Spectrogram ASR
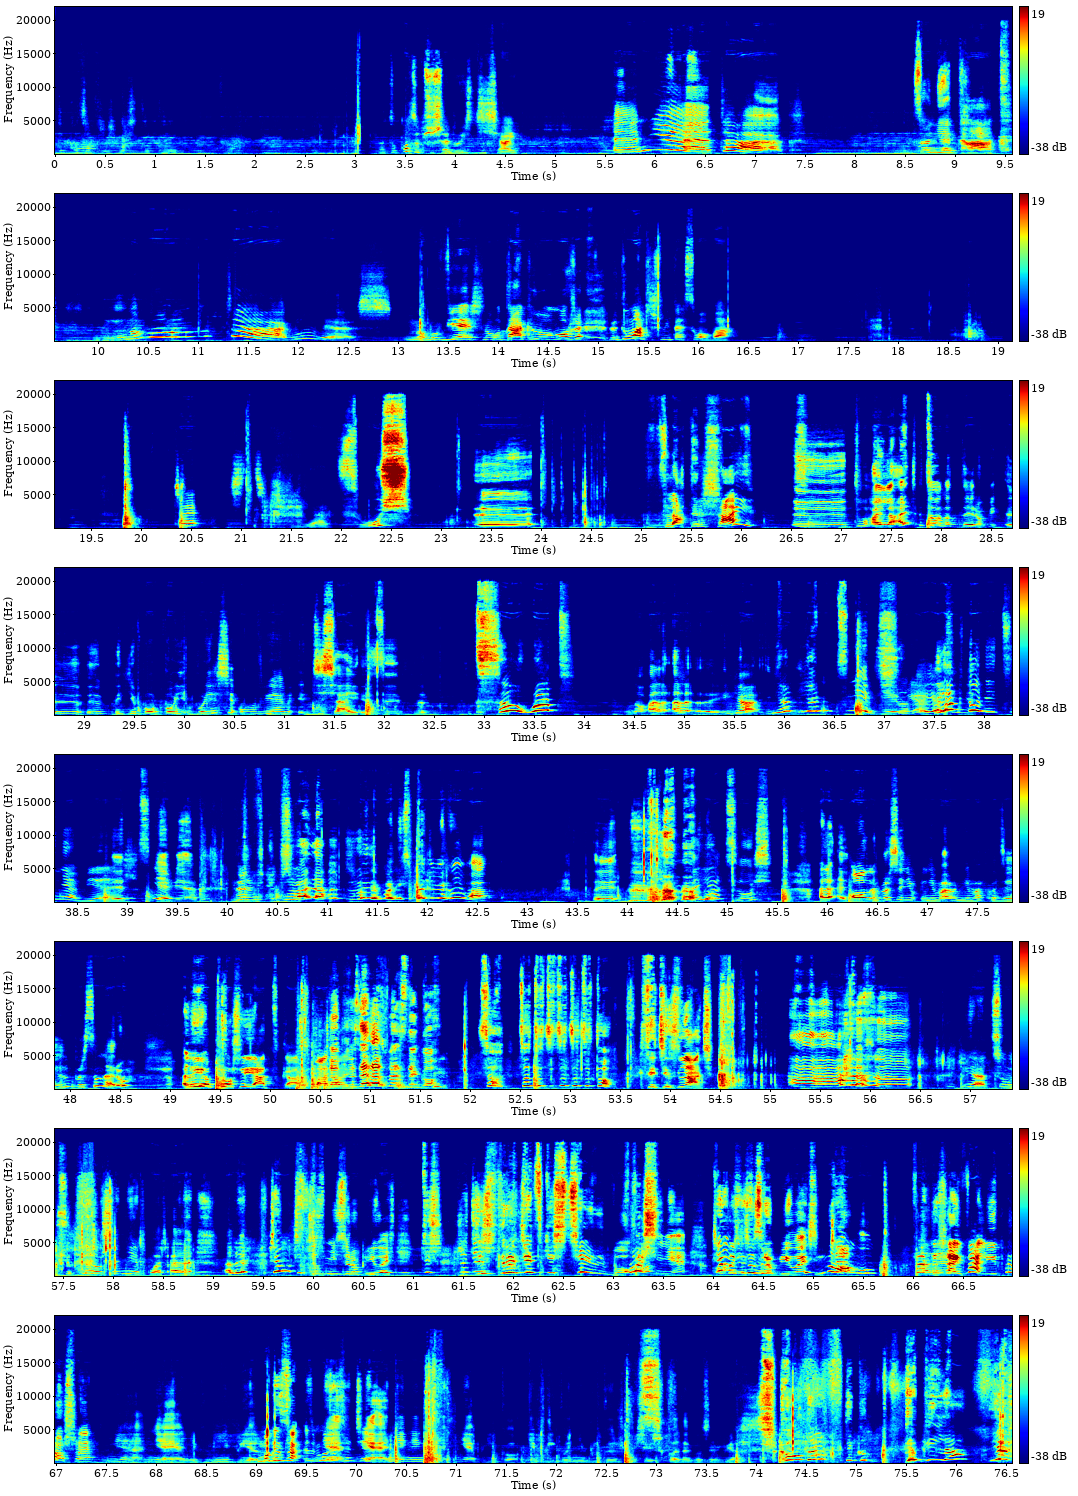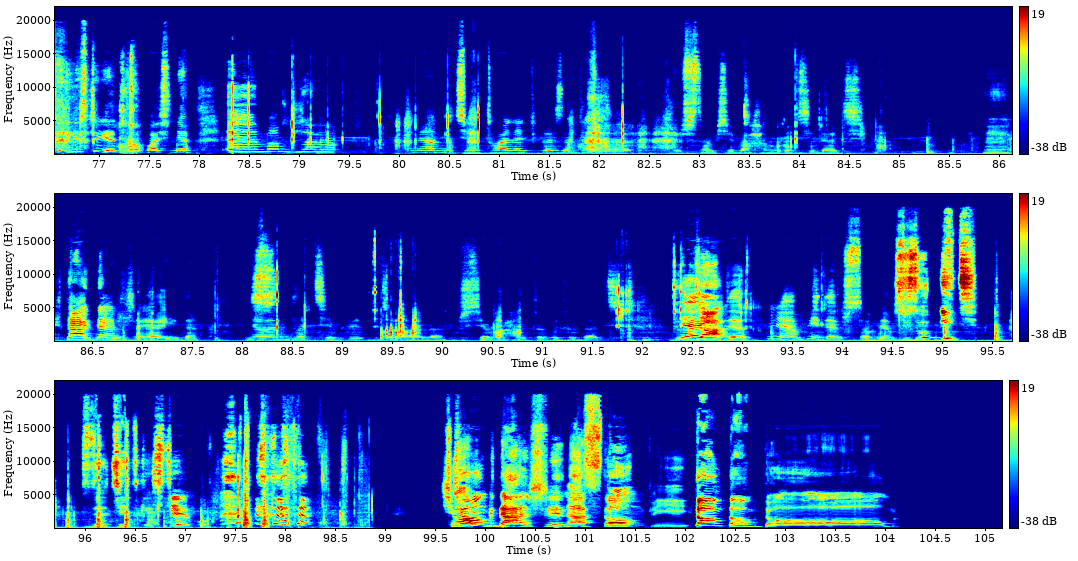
To po co przyszłaś tutaj? No to po co przyszedłeś dzisiaj? E, nie, tak. Co nie tak? No bo, no bo tak, no wiesz. No bo wiesz, no bo tak, no może wytłumaczysz mi te słowa. Cześć, Jacuś. Yy, Fluttershy? Yy, Twilight? Co ona tutaj robi? Yy, yy, bo, bo, bo ja się umówiłam dzisiaj z... Co? What? No ale, ale yy, ja, ja, ja nic nie wiem. Ja, ja Jak to nic nie Ja wiesz? nic nie wiem. Proszę pana, pani śmiertelniakowa. Yy, a ja coś. Ale on, proszę, nie, nie, ma, nie ma wchodzenia do personelu. Ale ja proszę Jacka, spadaj. Dobrze, teraz bez tego. Co, co, co, co, co, co, co to? Chcę cię zlać. Ja coś, proszę, nie płacz, ale, ale czemu ty to mi zrobiłeś? Przecież, To przecież jest zdradzieckie ścierwo. właśnie, czemu ty to zrobiłeś? Czemu? Fluttershy, wali, proszę. Nie, nie, ja nie, nie biję. Mogę za... mogę Nie, za nie, nie, nie, nie, nie bij go, nie bij go, nie bij go, już mi się szkoda go zrobiła. Szkoda tego debila. Ja, jeszcze jedno, właśnie. E, mam dla. Miałam dla ciebie Twilight prezent, ale już sam się waham go ci dać. Ech, tak, dasz. Że ja idę. Miałem dla ciebie to, ale już się waham tego tu dać. To Ja idę. Nie, idę już sobie. To idź. Zdradzieckie ścierwo. Ciąg dalszy nastąpi. Tom, tom, tom.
